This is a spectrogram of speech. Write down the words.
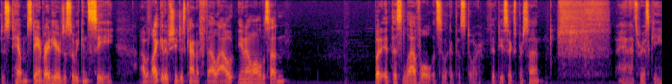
Just have him stand right here just so we can see. I would like it if she just kind of fell out, you know, all of a sudden. But at this level, let's look at this door. 56%. Man, that's risky.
